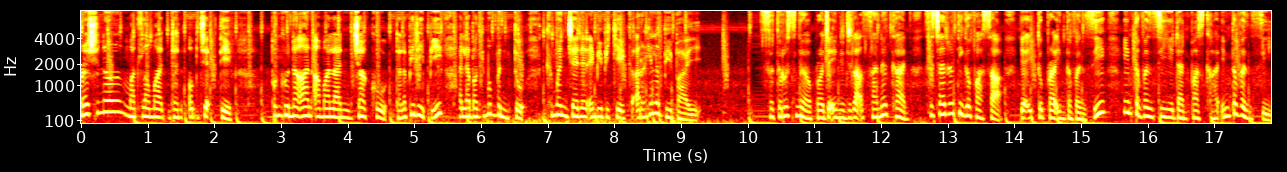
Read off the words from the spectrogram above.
Rasional, matlamat dan objektif Penggunaan amalan JAKU dalam PDP adalah bagi membentuk kemenjadian MBPK ke arah yang lebih baik. Seterusnya, projek ini dilaksanakan secara tiga fasa iaitu pra-intervensi, intervensi dan pasca intervensi.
